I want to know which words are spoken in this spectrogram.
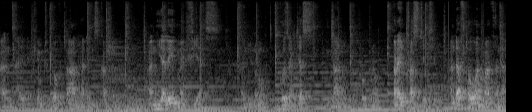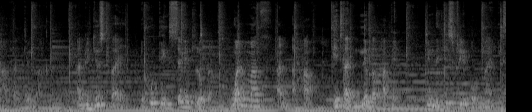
and I, I came to doctor and had a discussion, and he allayed my fears. And you know, because I just began on the program, but I trusted him. And after one month and a half, I came back and reduced by a whooping seven kilograms, one month and a half. It had never happened in the history of my regime.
